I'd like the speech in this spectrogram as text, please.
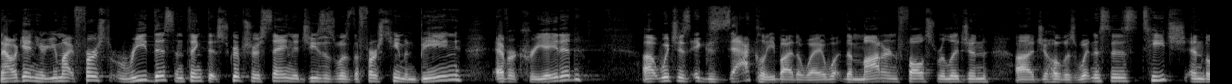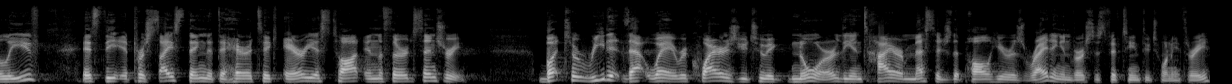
Now, again, here, you might first read this and think that Scripture is saying that Jesus was the first human being ever created, uh, which is exactly, by the way, what the modern false religion, uh, Jehovah's Witnesses, teach and believe. It's the precise thing that the heretic Arius taught in the third century. But to read it that way requires you to ignore the entire message that Paul here is writing in verses 15 through 23,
